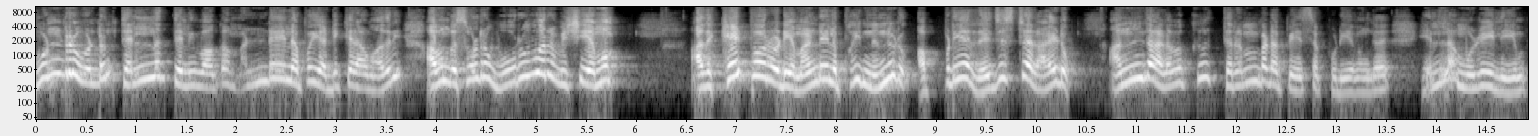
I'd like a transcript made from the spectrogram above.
ஒன்று ஒன்றும் தெள்ள தெளிவாக மண்டையில் போய் அடிக்கிற மாதிரி அவங்க சொல்ற ஒரு ஒரு விஷயமும் அதை கேட்பவருடைய மண்டையில் போய் நின்றுடும் அப்படியே ரெஜிஸ்டர் ஆயிடும். அந்த அளவுக்கு திறம்பட பேசக்கூடியவங்க எல்லா மொழியிலையும்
